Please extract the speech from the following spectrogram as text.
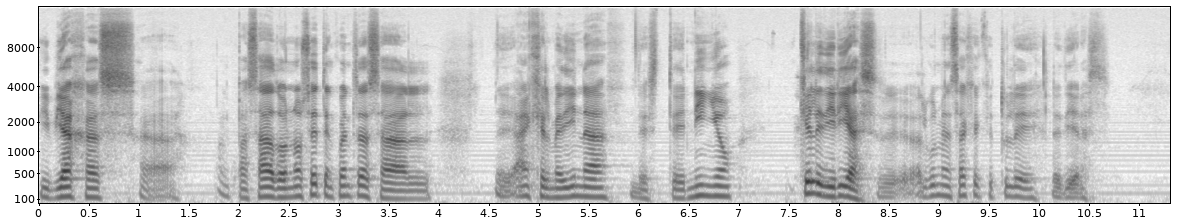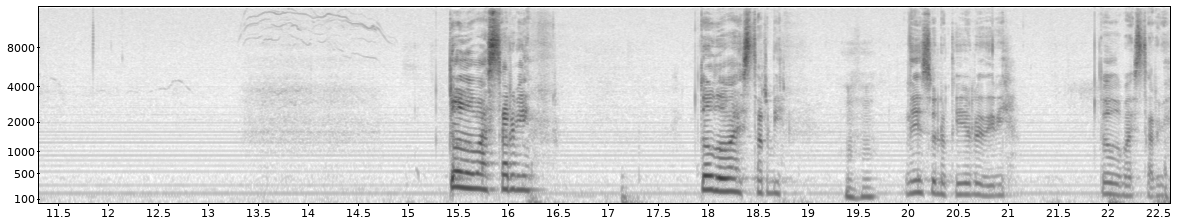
y viajas a- al pasado, no sé, te encuentras al eh, Ángel Medina, este niño, ¿qué le dirías? Eh, ¿Algún mensaje que tú le, le dieras? Todo va a estar bien. Todo va a estar bien. Eso es lo que yo le diría. Todo va a estar bien.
